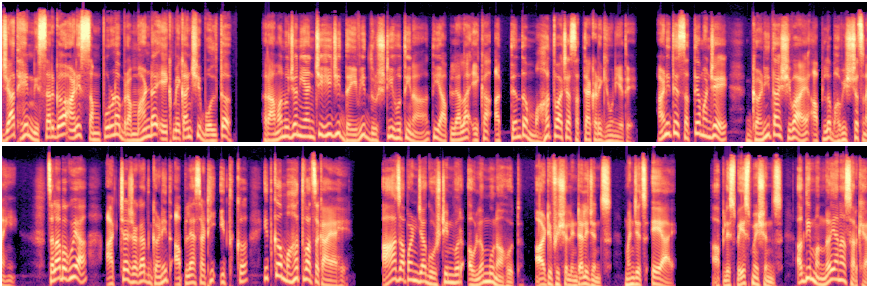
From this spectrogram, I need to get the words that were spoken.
ज्यात हे निसर्ग आणि संपूर्ण ब्रह्मांड एकमेकांशी बोलतं. रामानुजन यांची ही जी दैवी दृष्टी होती ना ती आपल्याला एका अत्यंत महत्त्वाच्या सत्याकडे घेऊन येते. आणि ते सत्य म्हणजे गणिताशिवाय आपलं भविष्यच नाही. चला बघूया आजच्या जगात गणित आपल्यासाठी इतकं इतकं महत्वाचं काय आहे. आज आपण ज्या गोष्टींवर अवलंबून आहोत आर्टिफिशियल इंटेलिजन्स म्हणजेच ए आय आपले स्पेस मिशन्स अगदी मंगळयानासारख्या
